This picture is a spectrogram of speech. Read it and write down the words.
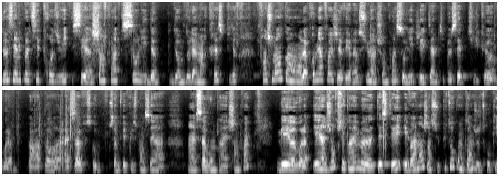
deuxième petit produit, c'est un shampoing solide, donc de la marque Respire. Franchement, quand la première fois j'avais reçu un shampoing solide, j'ai été un petit peu sceptique euh, voilà, par rapport à ça, parce que ça me fait plus penser à, un savon qu'à un shampoing. Mais euh, voilà, et un jour j'ai quand même euh, testé et vraiment j'en suis plutôt contente. Je trouve que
